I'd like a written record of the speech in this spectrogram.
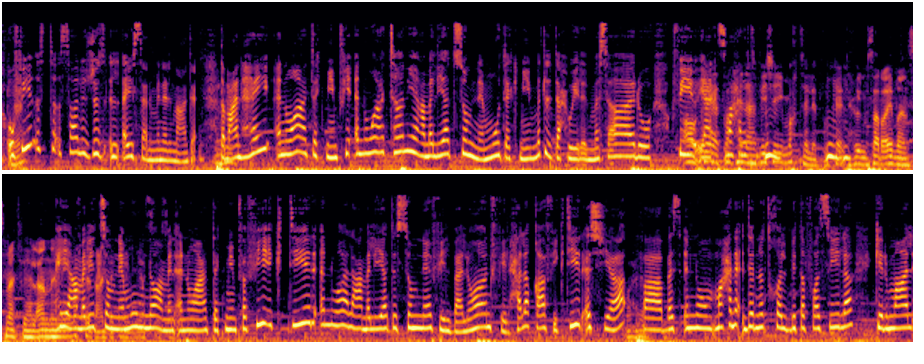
okay. وفي استئصال الجزء الأيسر من المعدة. طبعا هي أنواع تكميم؟ في أنواع تانية عمليات سمنة مو تكميم مثل تحويل المسار وفي يعني صح هنا في شيء مختلف. okay تحويل مسار أيضا سمعت فيها الآن هي سمنة تكميم. مو نوع. من أنواع التكميم. ففي كتير أنواع لعمليات السمنة في البالون في الحلقة في كتير أشياء. صحيح. فبس أنه ما حنقدر ندخل بتفاصيلها كرمال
